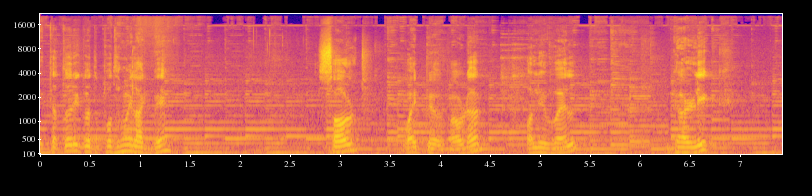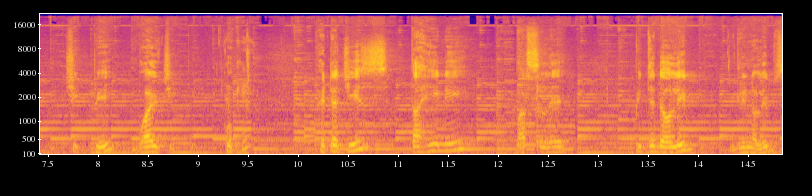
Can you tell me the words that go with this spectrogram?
এটা তৈরি করতে প্রথমেই লাগবে salt white pepper powder olive oil garlic chickpea boil chickpea okay feta cheese tahini parsley pitted olive green olives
